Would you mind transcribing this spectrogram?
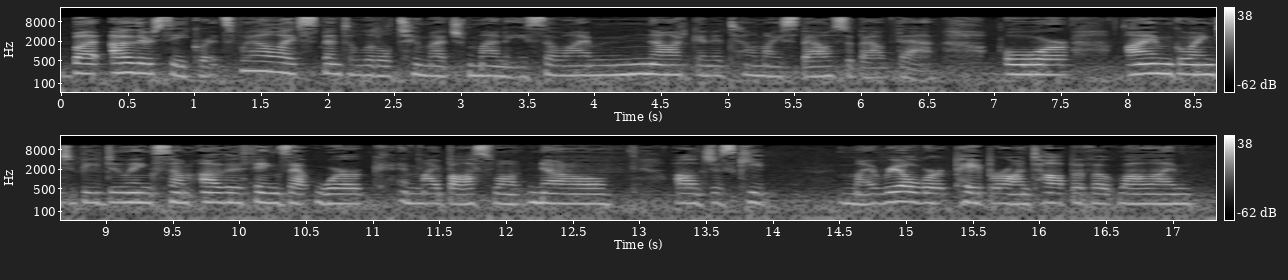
but other secrets. Well, I've spent a little too much money, so I'm not going to tell my spouse about that. Or I'm going to be doing some other things at work and my boss won't know. I'll just keep my real work paper on top of it while I'm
